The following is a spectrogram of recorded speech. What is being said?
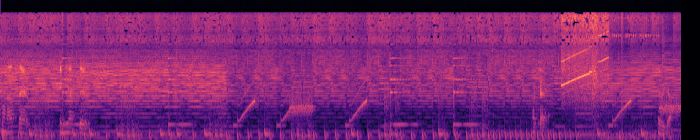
Come on up there. Get me up there. Okay. There we go.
